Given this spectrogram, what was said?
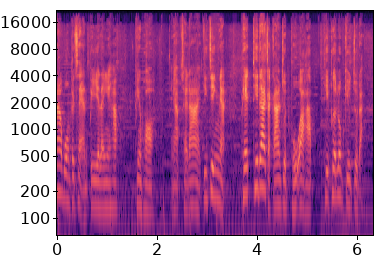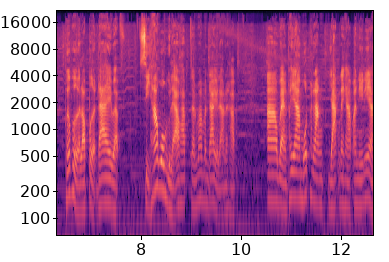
5วงเป็นแสนปีอะไรเงี้ยครับเพียงพอนะครับใช้ได้จริงๆเนี่ยเพชรที่ได้จากการจุดพลุอะครับที่เพื่อนร่วมกิลด์จุดอะเพื่อเผลอๆเราเปิดได้แบบ4ี่ห้าวงอยู่แล้วครับจันว่ามันได้อยู่แล้วนะครับแหวนพญามดพลังยักษ์นะครับ อันนี้เนี่ย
